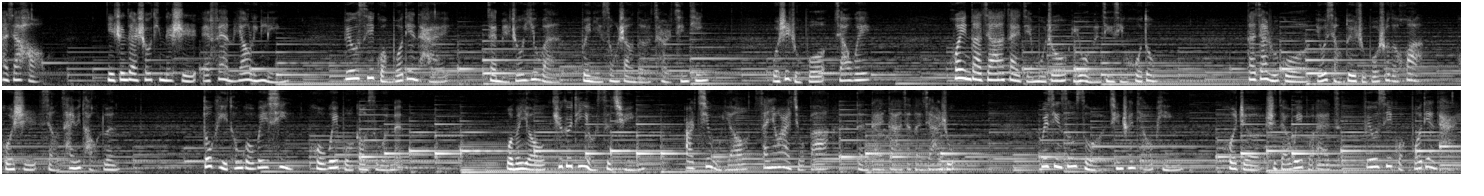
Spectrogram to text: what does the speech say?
大家好，你正在收听的是 FM 幺零零 VOC 广播电台，在每周一晚为你送上的侧耳倾听，我是主播佳薇，欢迎大家在节目中与我们进行互动。大家如果有想对主播说的话，或是想参与讨论，都可以通过微信或微博告诉我们。我们有 QQ 听友四群二七五幺三幺二九八。等待大家的加入，微信搜索“青春调频”，或者是在微博 @VOC 广播电台。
